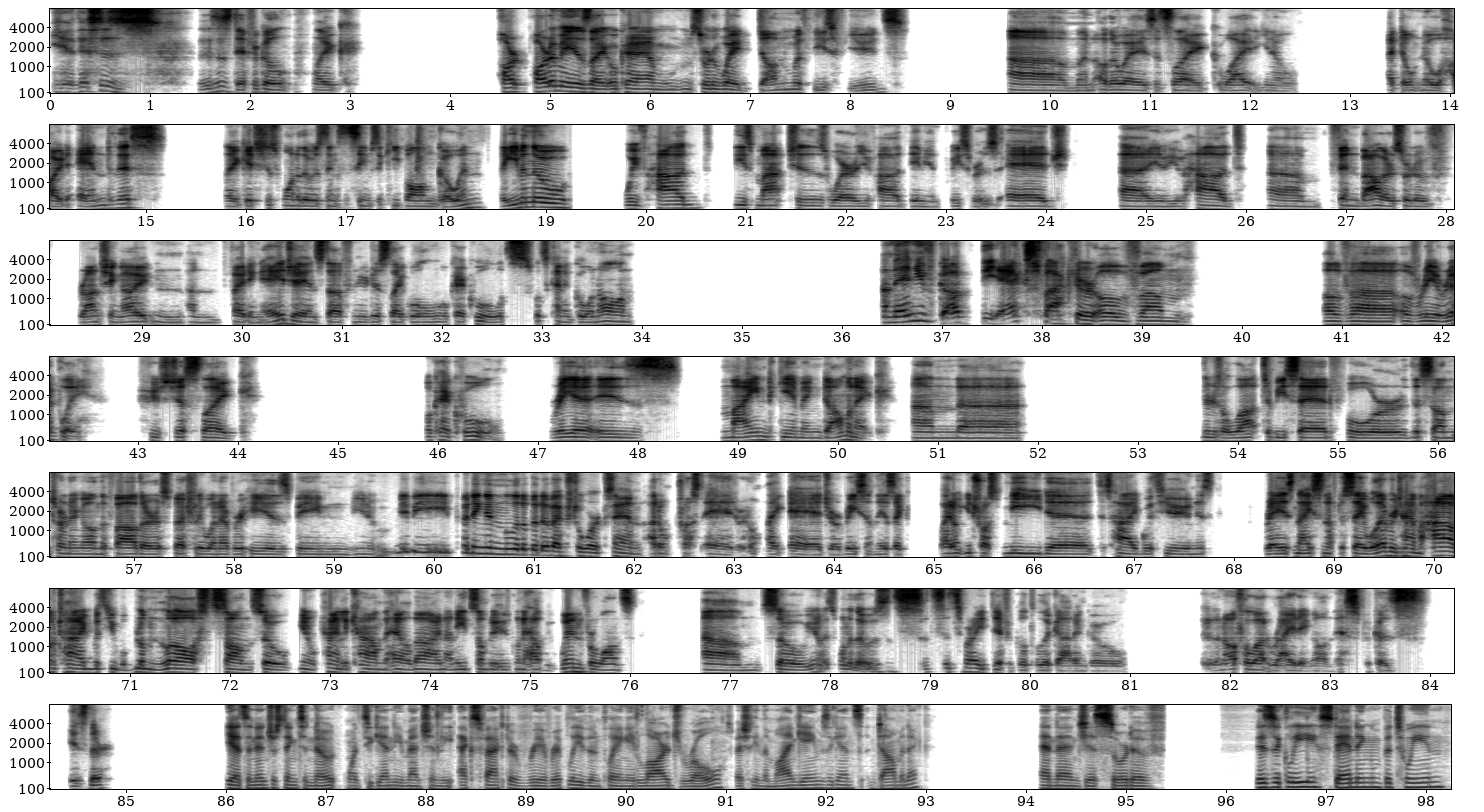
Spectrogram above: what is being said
Yeah, this is this is difficult. Like part part of me is like, okay, I'm, sort of way done with these feuds. Um, and other ways, it's like, why, you know, I don't know how to end this. Like, it's just one of those things that seems to keep on going. Like, even though we've had these matches where you've had Damian Priest versus Edge, uh, you know, you've had um Finn Balor sort of branching out and, and fighting AJ and stuff, and you're just like, well, okay, cool. What's what's kind of going on? And then you've got the X factor of um of uh of Rhea Ripley, who's just like, okay, cool. Rhea is mind gaming Dominic, and uh there's a lot to be said for the son turning on the father, especially whenever he is being, you know, maybe putting in a little bit of extra work saying, I don't trust Edge or I don't like Edge, or recently it's like, why don't you trust me to, to tag with you? And is Rey is nice enough to say, well, every time I have tagged with you, we're blooming lost, son. So, you know, kindly calm the hell down. I need somebody who's going to help me win for once. Um, so, you know, it's one of those, it's, it's, it's very difficult to look at and go, an awful lot riding on this because is there? Yeah, it's an interesting to note. Once again, you mentioned the X factor of Rhea Ripley has been playing a large role, especially in the mind games against Dominic. And then just sort of physically standing between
